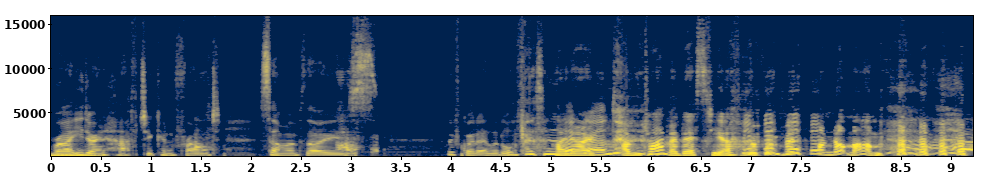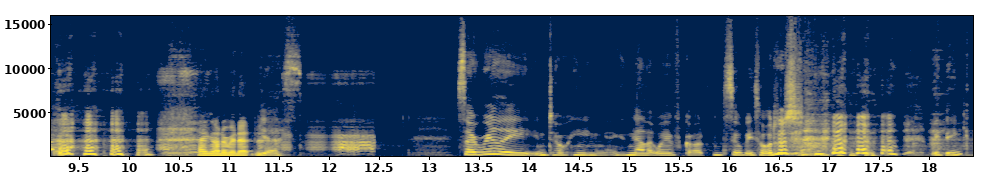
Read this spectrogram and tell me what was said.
right? Mm. You don't have to confront some of those. We've got a little person in the I background. know. I'm trying my best here, but I'm not mum. Hang on a minute. Yes. So really, in talking now that we've got Sylvie sorted, we think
